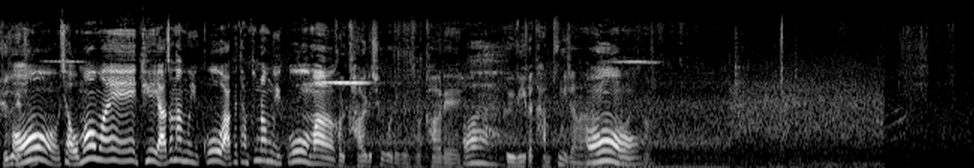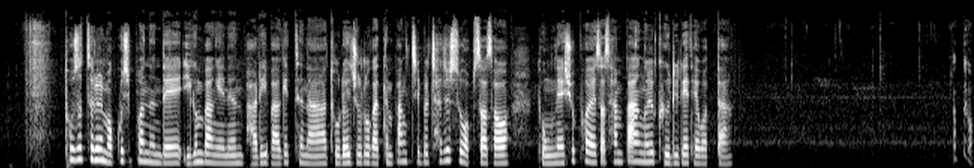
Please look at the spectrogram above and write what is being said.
뷰도 괜찮아. 어, 진짜 어마어마해. 뒤에 야자나무 있고 앞에 단풍나무 있고 막. 거의 가을이 최고래. 그래서 가을에 와. 그 위가 단풍이잖아. 어. 그래서 토스트를 먹고 싶었는데 이 근 방에는 바리 바게트나 도레주루 같은 빵집을 찾을 수 없어서 동네 슈퍼에서 산 빵을 그릴에 데웠다. 아 뜨거.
